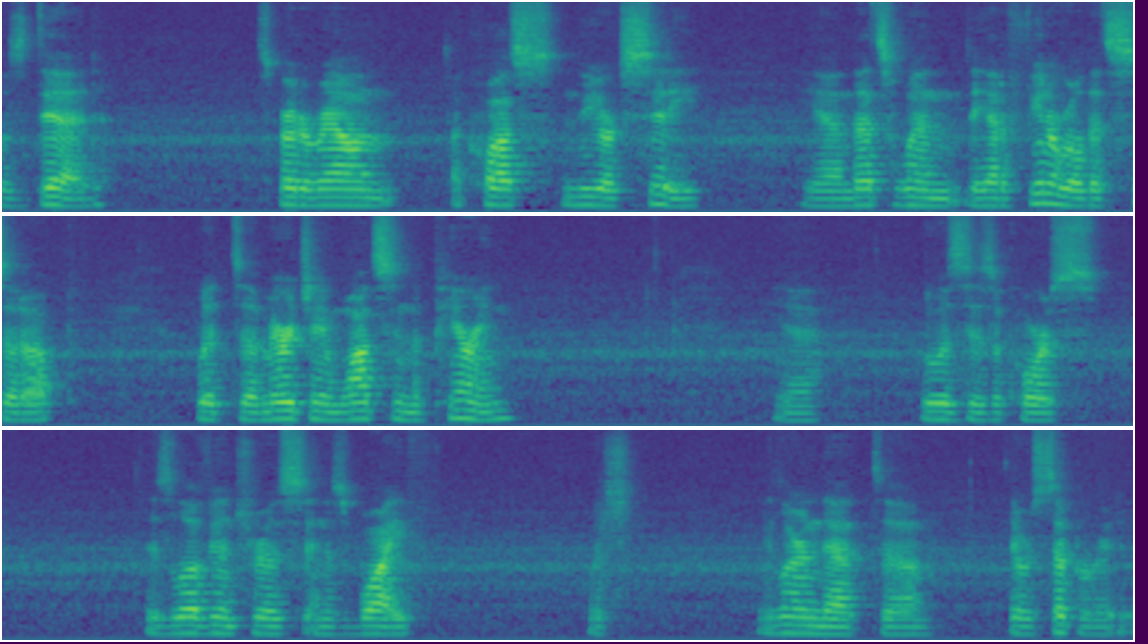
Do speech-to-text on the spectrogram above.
was dead. Spread around across New York City. Yeah, and that's when they had a funeral that's set up with uh, Mary Jane Watson appearing. Yeah, who was his, of course, his love interest and his wife, which we learned that uh, they were separated.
